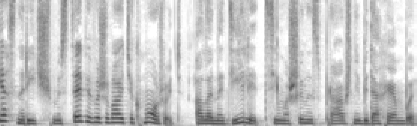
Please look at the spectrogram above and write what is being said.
Ясна річ, місцеві виживають як можуть, але на ділі ці машини справжня біда Хемби.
